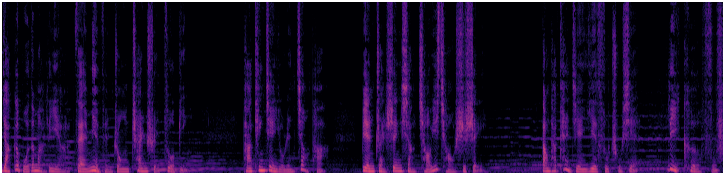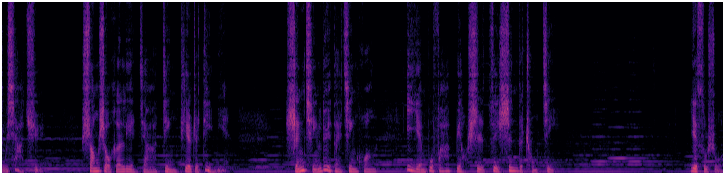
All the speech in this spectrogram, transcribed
雅各伯的玛利亚在面粉中掺水做饼。他听见有人叫他。便转身想瞧一瞧是谁。当他看见耶稣出现，立刻俯伏下去，双手和脸颊紧贴着地面，神情略带惊慌，一言不发，表示最深的崇敬。耶稣说：“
